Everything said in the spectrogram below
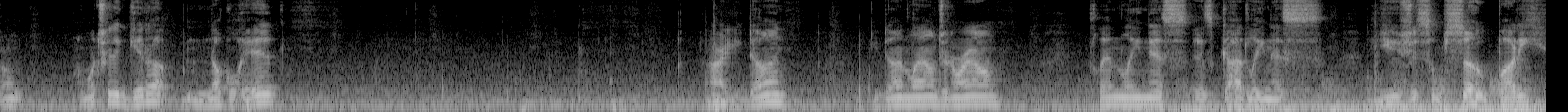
I don't. I want you to get up, knucklehead. Alright, you done? You done lounging around? Cleanliness is godliness. Use you some soap, buddy.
